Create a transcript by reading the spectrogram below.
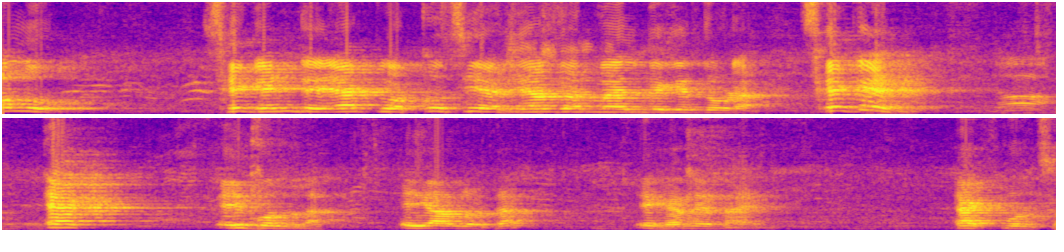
আলো। সেকেন্ডে এক লক্ষ ছিয়াশি হাজার মাইল বেগে দৌড়া। সেকেন্ড! এক এই বললা এই আলোটা এখানে নাই। এক বলছো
